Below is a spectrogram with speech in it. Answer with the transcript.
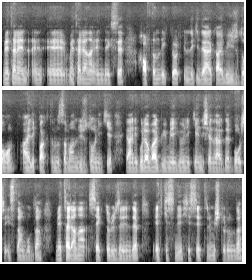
Metal, en, e, metal ana endeksi haftanın ilk 4 günündeki değer kaybı %10. Aylık baktığımız zaman %12. Yani global büyümeye yönelik endişelerde Borsa İstanbul'da metal ana sektör üzerinde etkisini hissettirmiş durumda.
